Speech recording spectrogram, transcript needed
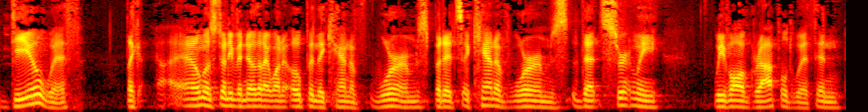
deal with. Like, I almost don't even know that I want to open the can of worms, but it's a can of worms that certainly we've all grappled with. And,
